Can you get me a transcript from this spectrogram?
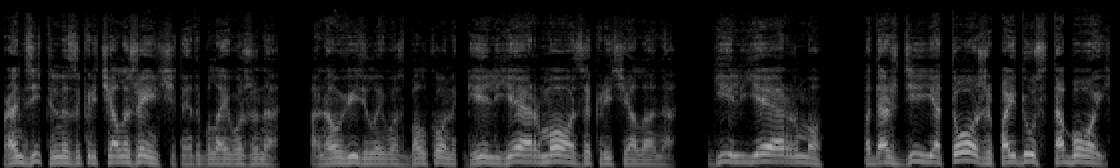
пронзительно закричала женщина, это была его жена. Она увидела его с балкона. «Гильермо!» — закричала она. «Гильермо! Подожди, я тоже пойду с тобой!»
